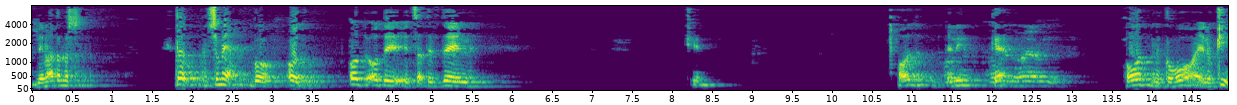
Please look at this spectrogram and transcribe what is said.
למטה משרה... טוב, אני שומע, בוא, עוד, עוד, עוד קצת הבדל. כן. עוד הבדלים, כן. הוד מקורו האלוקי.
